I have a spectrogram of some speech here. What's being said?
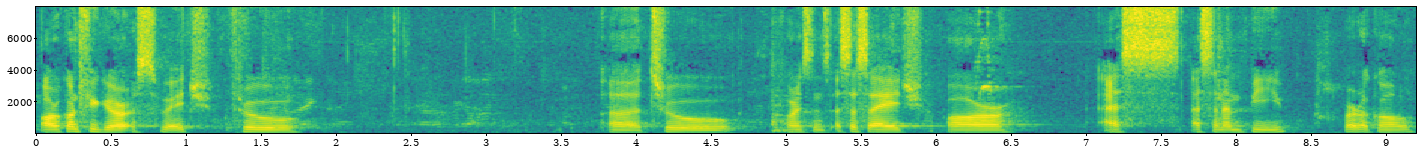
or configure a switch through uh, through, for instance, SSH or S- SNMP protocol,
